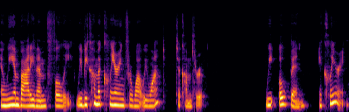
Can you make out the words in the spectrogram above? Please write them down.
and we embody them fully, we become a clearing for what we want to come through. We open a clearing.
